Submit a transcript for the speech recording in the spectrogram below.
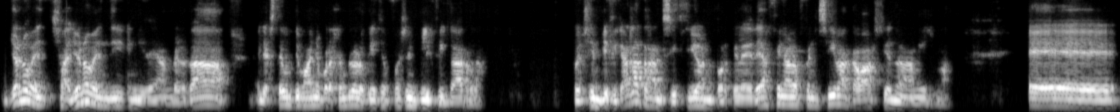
Yo no, o sea, yo no vendí mi idea, en verdad. En este último año, por ejemplo, lo que hice fue simplificarla. Pues simplificar la transición, porque la idea final ofensiva acababa siendo la misma. Eh,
